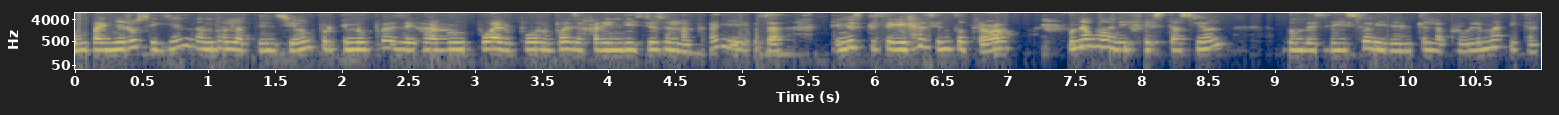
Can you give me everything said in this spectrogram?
compañeros seguían dando la atención porque no puedes dejar un cuerpo, no puedes dejar indicios en la calle, o sea, tienes que seguir haciendo trabajo. Una manifestación donde se hizo evidente la problemática.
